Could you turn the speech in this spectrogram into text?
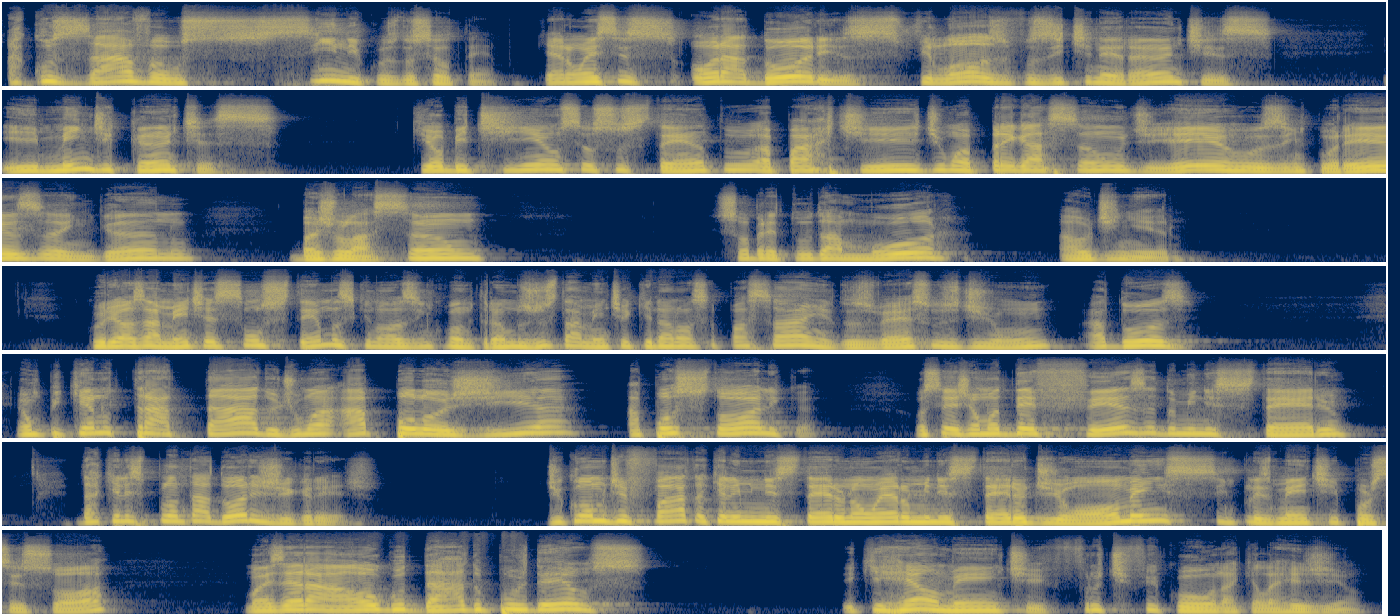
acusava os cínicos do seu tempo que eram esses oradores, filósofos itinerantes e mendicantes que obtinham seu sustento a partir de uma pregação de erros, impureza, engano, bajulação, sobretudo amor ao dinheiro. Curiosamente, esses são os temas que nós encontramos justamente aqui na nossa passagem, dos versos de 1 a 12. É um pequeno tratado de uma apologia apostólica ou seja, uma defesa do ministério daqueles plantadores de igreja. De como, de fato, aquele ministério não era um ministério de homens, simplesmente por si só, mas era algo dado por Deus. e que realmente frutificou naquela região.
